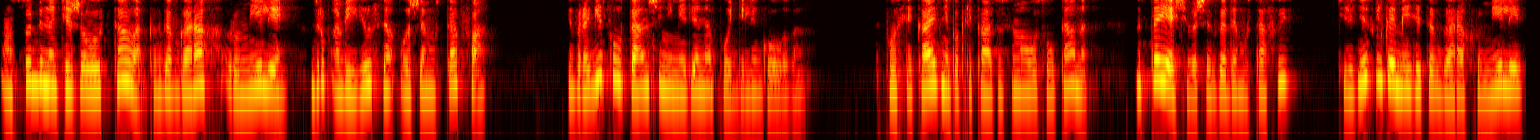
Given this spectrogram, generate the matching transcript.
Особенно тяжело стало, когда в горах Румелии вдруг объявился лже-Мустафа, и враги султанши немедленно подняли головы. После казни по приказу самого султана, настоящего Шехзаде Мустафы, через несколько месяцев в горах Румелии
